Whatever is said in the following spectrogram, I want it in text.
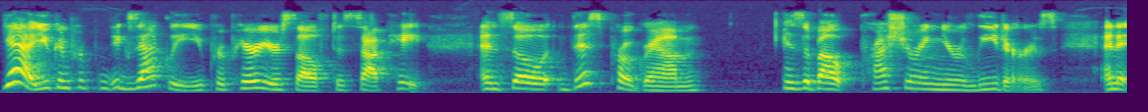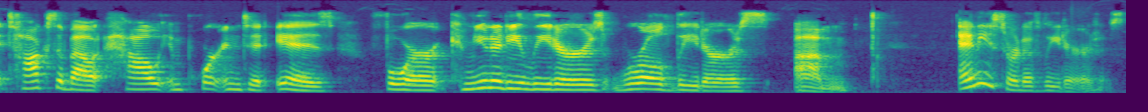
yeah, you can pre- exactly. You prepare yourself to stop hate. And so this program is about pressuring your leaders and it talks about how important it is for community leaders, world leaders, um, any sort of leaders,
